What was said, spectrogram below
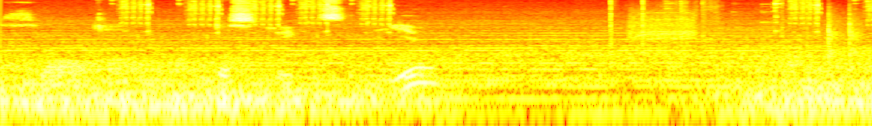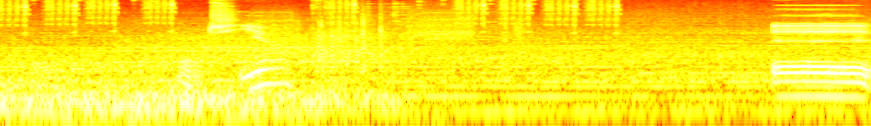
so, das kriegt's hier. Und hier. Äh,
